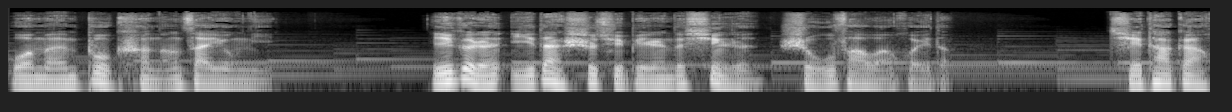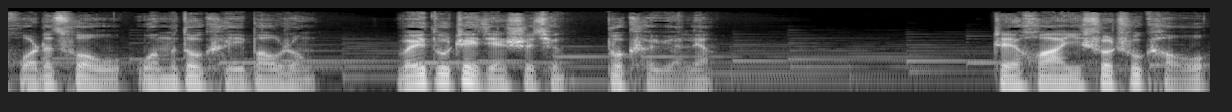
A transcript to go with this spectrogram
我们不可能再用你。一个人一旦失去别人的信任，是无法挽回的。其他干活的错误我们都可以包容，唯独这件事情不可原谅。”这话一说出口，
